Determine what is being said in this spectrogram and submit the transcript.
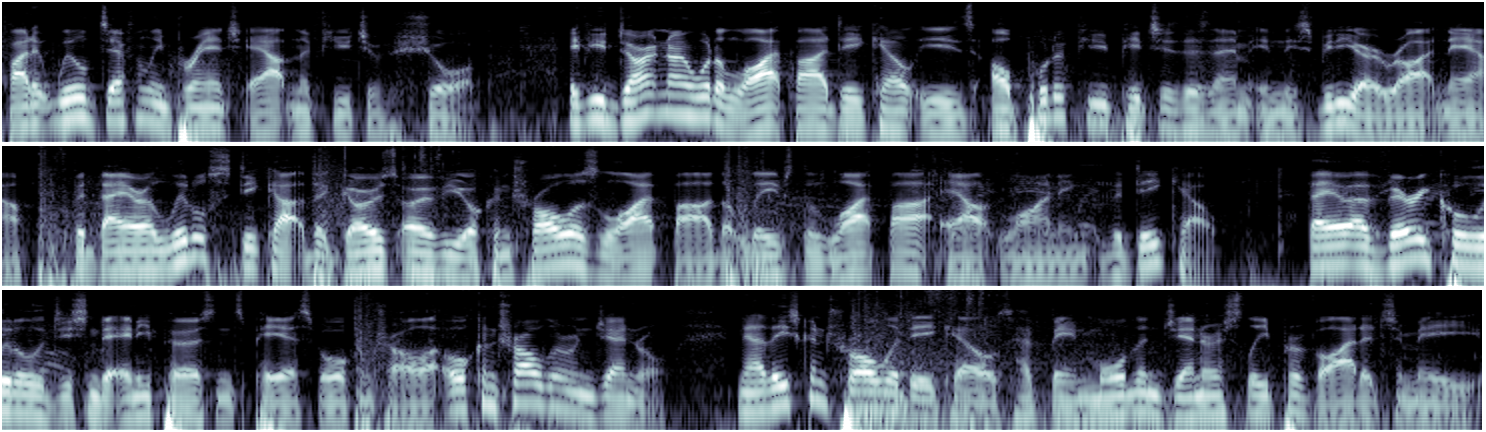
but it will definitely branch out in the future for sure. If you don't know what a light bar decal is, I'll put a few pictures of them in this video right now, but they are a little sticker that goes over your controller's light bar that leaves the light bar outlining the decal. They are a very cool little addition to any person's PS4 controller or controller in general. Now these controller decals have been more than generously provided to me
